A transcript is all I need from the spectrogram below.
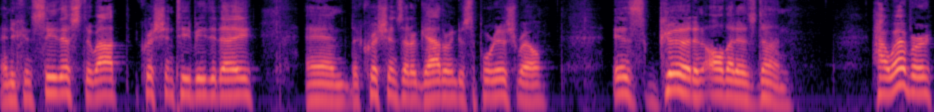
and you can see this throughout Christian TV today and the Christians that are gathering to support Israel, is good in all that is done. However,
